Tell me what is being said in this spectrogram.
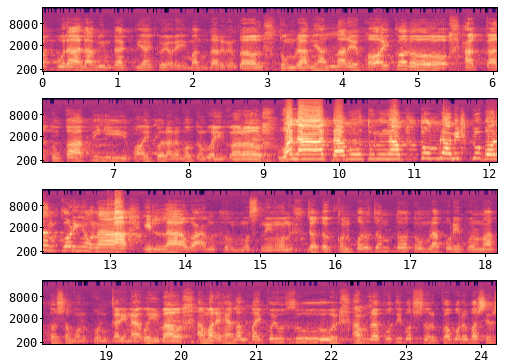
রাব্বুল ডাক দিয়া ইমানদারের দল, তোমরা আমি আল্লাহরে ভয় করো। হাক্কা ভয় করার মতো ভয় করো। ওয়ালা তোমরা মৃত্যু বরণ করিও না। ইল্লা ওয়া আনতুম মুসলিমুন, যতক্ষণ পর্যন্ত তোমরা পরিপূর্ণ আত্মসমর্পণকারী না হইবাও। আমার হেলাল ভাই কই হুজুর, আমরা প্রতি বছর কবরবাসীর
